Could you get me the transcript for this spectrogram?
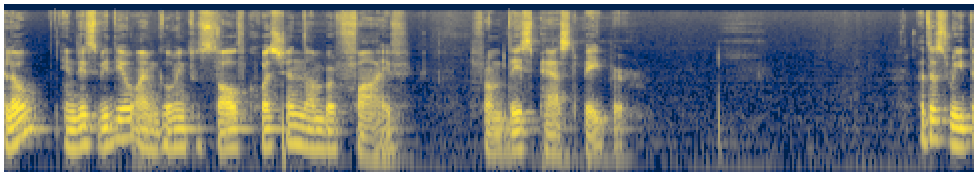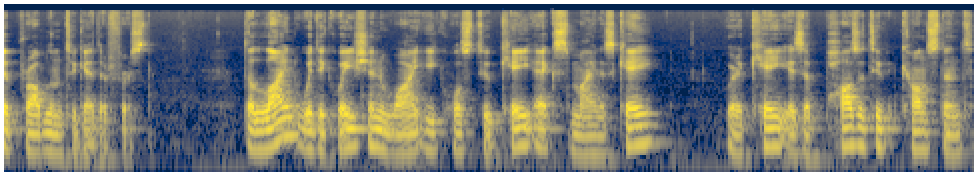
Hello, in this video I'm going to solve question number 5 from this past paper. Let us read the problem together first. The line with equation y equals to kx minus k, where k is a positive constant,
